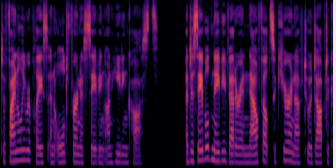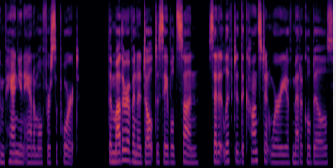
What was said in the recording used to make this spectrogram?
to finally replace an old furnace, saving on heating costs. A disabled Navy veteran now felt secure enough to adopt a companion animal for support. The mother of an adult disabled son said it lifted the constant worry of medical bills.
